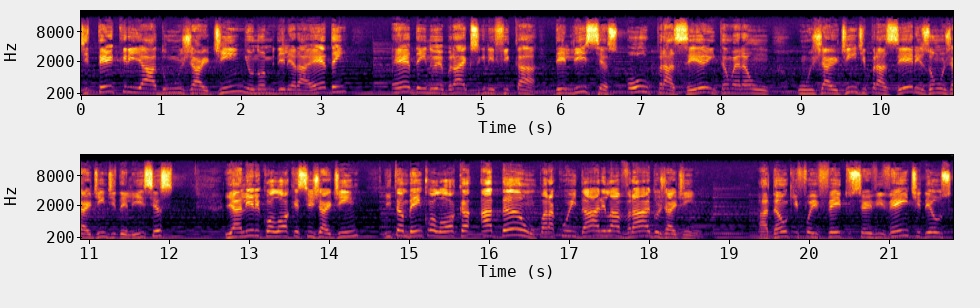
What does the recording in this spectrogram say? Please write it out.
de ter criado um jardim, e o nome dele era Éden. Éden no hebraico significa delícias ou prazer, então era um, um jardim de prazeres ou um jardim de delícias. E ali ele coloca esse jardim e também coloca Adão para cuidar e lavrar do jardim. Adão que foi feito ser vivente, Deus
